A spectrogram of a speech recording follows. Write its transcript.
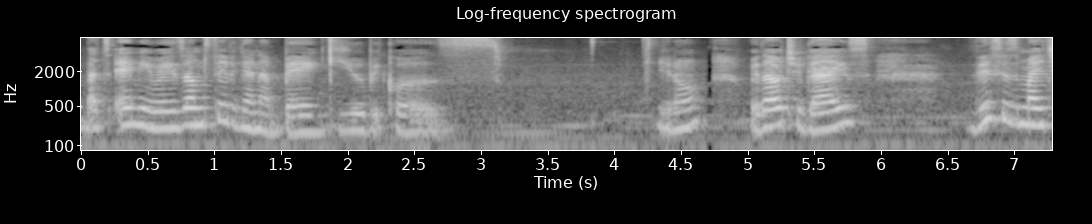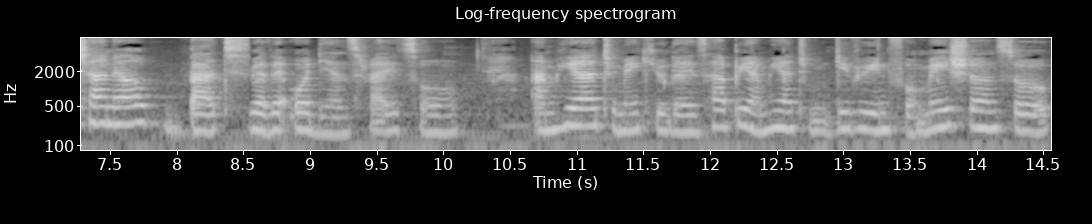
But anyways, I'm still gonna beg you because you know, without you guys, this is my channel, but you are the audience, right? So I'm here to make you guys happy. I'm here to give you information. So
